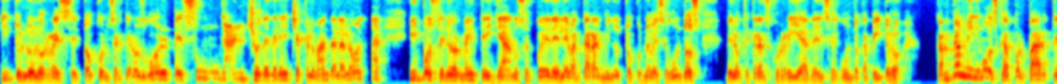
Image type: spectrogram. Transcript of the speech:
lo recetó con certeros golpes, un gancho de derecha que lo manda a la lona y posteriormente ya no se puede levantar al minuto con nueve segundos de lo que transcurría del segundo capítulo. Campeón mini mosca por parte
